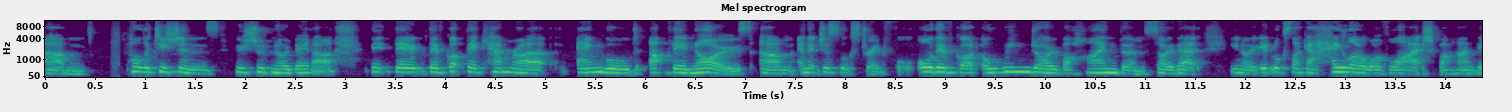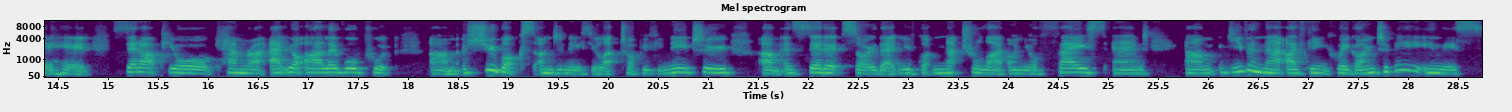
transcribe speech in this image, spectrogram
Um, politicians who should know better, they, have got their camera angled up their nose um, and it just looks dreadful. Or they've got a window behind them so that, you know, it looks like a halo of light behind their head. Set up your camera at your eye level, put um, a shoebox underneath your laptop if you need to, um, and set it so that you've got natural light on your face and um, given that I think we're going to be in this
